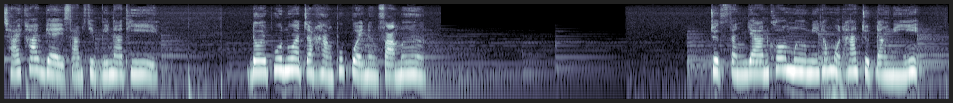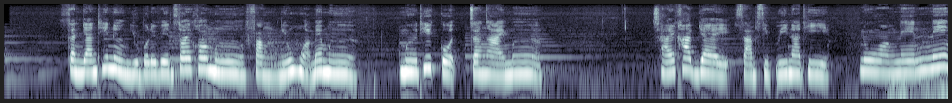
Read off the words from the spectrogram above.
ใช้คาบใหญ่ 30 วินาที โดยผู้นวดจะห่างผู้ป่วยหนึ่งฝ่ามือ จุดสัญญาณข้อมือมีทั้งหมด 5 จุดดังนี้ สัญญาณที่ 1 อยู่บริเวณสร้อยข้อมือ ฝั่งนิ้วหัวแม่มือ มือที่กดจะหงายมือ ใช้คาบใหญ่ 30 วินาที หน่วงเน้นนิ่ง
